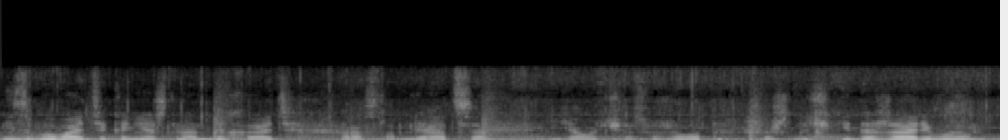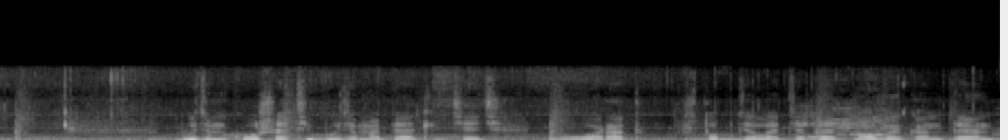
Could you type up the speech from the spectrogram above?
не забывайте, конечно, отдыхать, расслабляться. Я вот сейчас уже вот шашлычки дожариваю. Будем кушать и будем опять лететь в город, чтобы делать опять новый контент,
